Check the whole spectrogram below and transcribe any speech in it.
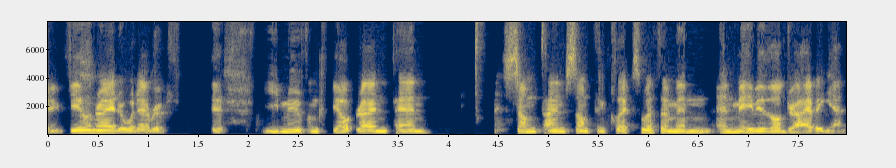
ain't feeling right or whatever. If, if you move them to the outriding pen, sometimes something clicks with them and, and maybe they'll drive again.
